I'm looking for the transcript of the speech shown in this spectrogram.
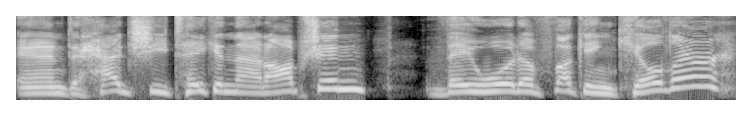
and had she taken that option, they would have fucking killed her?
